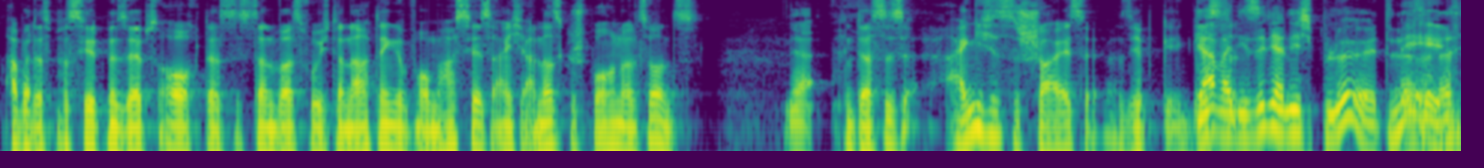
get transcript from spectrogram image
Aber das passiert mir selbst auch. Das ist dann was, wo ich danach denke, warum hast du jetzt eigentlich anders gesprochen als sonst? Ja. Und das ist, eigentlich ist es scheiße. Also ich hab ge- Ja, gestern, weil die sind ja nicht blöd. Nee. Also,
